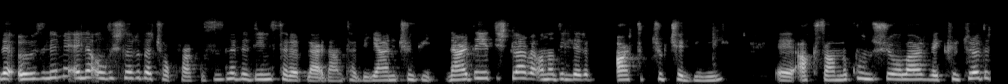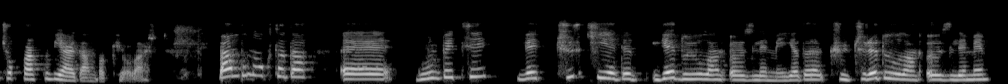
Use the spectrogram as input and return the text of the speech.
ve özlemi ele alışları da çok farklı. Siz ne dediğiniz sebeplerden tabii. Yani çünkü nerede yetiştiler ve ana dilleri artık Türkçe değil. E, aksanlı konuşuyorlar ve kültüre de çok farklı bir yerden bakıyorlar. Ben bu noktada e, gurbeti ve Türkiye'de duyulan özlemi ya da kültüre duyulan özlemi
